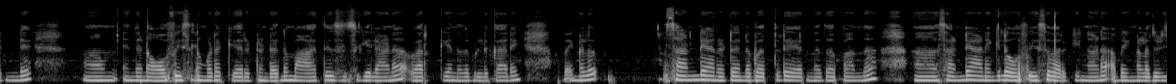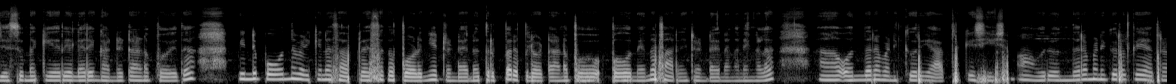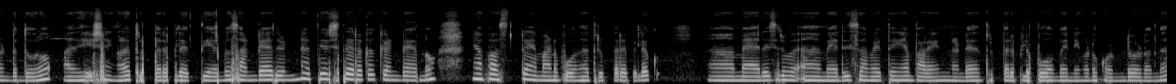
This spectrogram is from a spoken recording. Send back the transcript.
എന്താണ് ഓഫീസിലും കൂടെ കയറിയിട്ടുണ്ടായിരുന്നു മാത്യു സുസുക്കിയിലാണ് വർക്ക് ചെയ്യുന്നത് പുള്ളിക്കാരൻ. അപ്പോൾ ഞങ്ങൾ സൺഡേ ആണ് കേട്ടോ എന്റെ ബർത്ത്ഡേ ആയിരുന്നത് അപ്പം അന്ന് സൺഡേ ആണെങ്കിൽ ഓഫീസ് വർക്കിംഗ് ആണ്. അപ്പോൾ നിങ്ങളത് ജസ്റ്റ് ഒന്ന് കയറി എല്ലാവരെയും കണ്ടിട്ടാണ് പോയത്. പിന്നെ പോകുന്ന വഴിക്ക് തന്നെ സർപ്രൈസൊക്കെ പൊളിഞ്ഞിട്ടുണ്ടായിരുന്നു. തൃപ്പരപ്പിലോട്ടാണ് പോ പോകുന്നതെന്ന് പറഞ്ഞിട്ടുണ്ടായിരുന്നു അങ്ങനെ ഞങ്ങൾ ഒന്നര മണിക്കൂർ യാത്രയ്ക്ക് ശേഷം ആ ഒരു ഒന്നര മണിക്കൂറൊക്കെ യാത്ര ഉണ്ടെന്ന് തോന്നുന്നു. അതിനുശേഷം ഞങ്ങൾ തൃപ്പരപ്പിൽ എത്തിയായിരുന്നു സൺഡേ ആയതുകൊണ്ട് അത്യാവശ്യം തിരക്കൊക്കെ ഉണ്ടായിരുന്നു. ഞാൻ ഫസ്റ്റ് ടൈമാണ് പോകുന്നത് തൃപ്പരപ്പിൽ മാരേജിന് മാരേജ് സമയത്ത് ഞാൻ പറയുന്നുണ്ടായിരുന്നു തൃപ്പരപ്പിൽ പോകുമ്പോൾ എന്നെ കൂടെ കൊണ്ടുപോകണമെന്ന്.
